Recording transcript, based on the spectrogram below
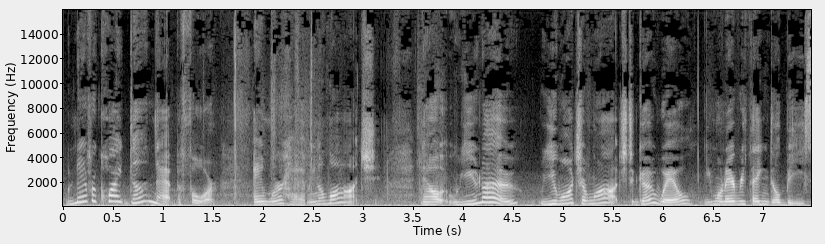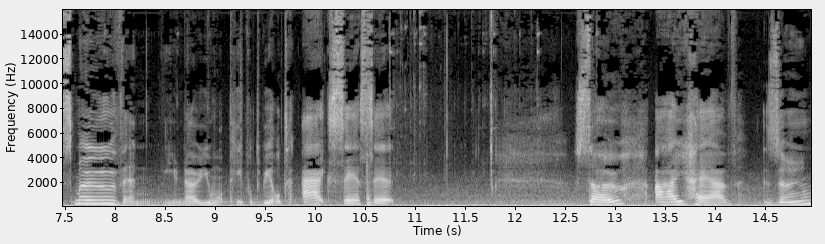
we've never quite done that before, and we're having a launch. Now, you know, you want your launch to go well. You want everything to be smooth, and you know, you want people to be able to access it. So, I have Zoom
